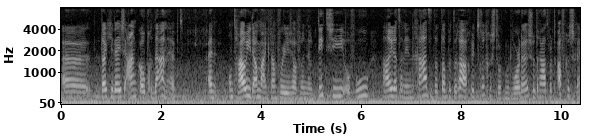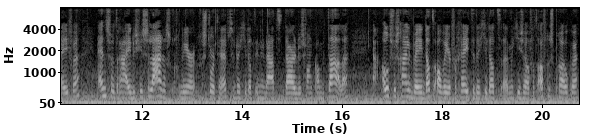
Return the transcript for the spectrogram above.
uh, dat je deze aankoop gedaan hebt? En onthoud je dan, maak dan voor jezelf een notitie? Of hoe hou je dat dan in de gaten dat dat bedrag weer teruggestort moet worden zodra het wordt afgeschreven? En zodra je dus je salaris weer gestort hebt, zodat je dat inderdaad daar dus van kan betalen. Nou, hoogstwaarschijnlijk ben je dat alweer vergeten dat je dat uh, met jezelf had afgesproken.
